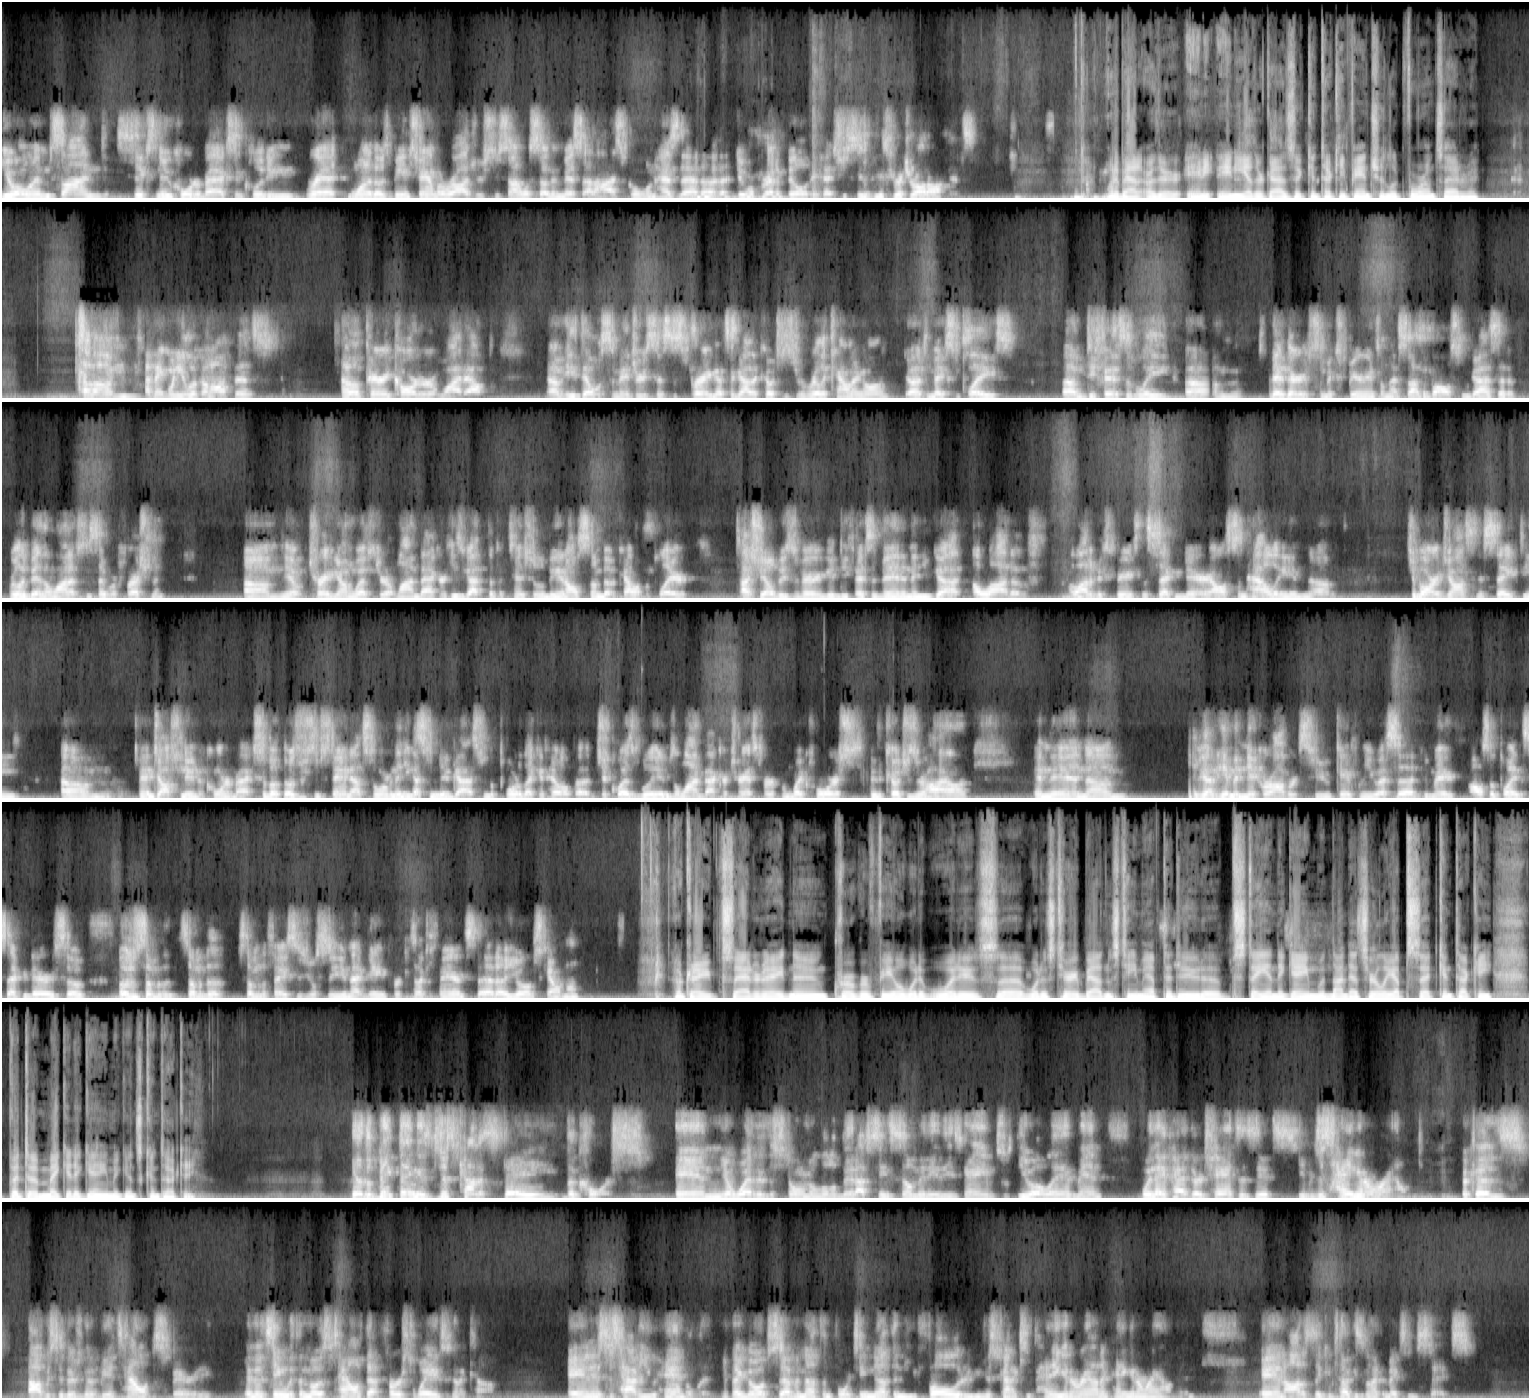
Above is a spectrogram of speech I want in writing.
ULM signed six new quarterbacks, including Rhett, one of those being Chandler Rogers, who signed with Southern Miss out of high school and has that uh, that dual threat ability that you see in this Rich Rod offense. What about are there any any other guys that Kentucky fans should look for on Saturday? Um, I think when you look on offense, uh, Perry Carter at wideout, um, he's dealt with some injuries since the spring. That's a guy that coaches are really counting on uh, to make some plays. Um, defensively, um, there, there is some experience on that side of the ball. Some guys that have really been in the lineup since they were freshmen. Um, you know, Travion Webster at linebacker, he's got the potential to be an all Sun Belt caliber player. Ty Shelby's a very good defensive end, and then you've got a lot of a lot of experience in the secondary. Austin Howley and um, Jabari Johnson at safety, um, and Josh Newton at cornerback. So th- those are some standouts for him. And then you got some new guys from the portal that could help. Uh, Jaquez Williams, a linebacker transfer from Wake Forest, who the coaches are high on, and then um, you got him and Nick Roberts, who came from USF, who may also play the secondary. So those are some of the some of the some of the faces you'll see in that game for Kentucky fans that uh, ULM's counting on. Okay, Saturday noon, Kroger Field. What what is uh, what does Terry Bowden's team have to do to stay in the game? Not necessarily upset Kentucky, but to make it a game against Kentucky. You know, the big thing is just kind of stay the course and you know weather the storm a little bit. I've seen so many of these games with ULM, and when they've had their chances, it's you just hanging around because obviously there's going to be a talent disparity, and the team with the most talent, that first wave is going to come, and it's just how do you handle it? If they go up seven nothing, fourteen nothing, do you fold, or do you just kind of keep hanging around and hanging around, and and honestly, Kentucky's going to have to make some mistakes,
